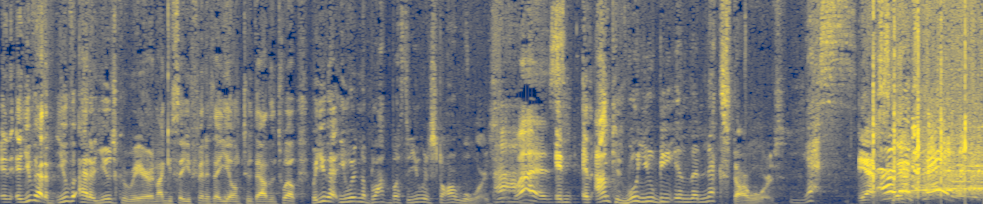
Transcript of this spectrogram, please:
And, and you've had a you've had a huge career, and like you say, you finished that year in 2012. But you had you were in the blockbuster, you were in Star Wars, I was. and and I'm curious, will you be in the next Star Wars? yes. Yes. Oh, yes. that's great.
